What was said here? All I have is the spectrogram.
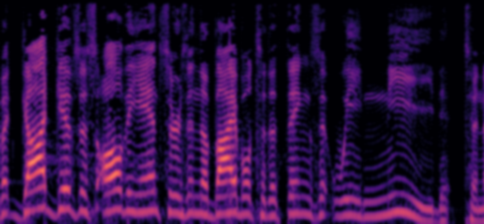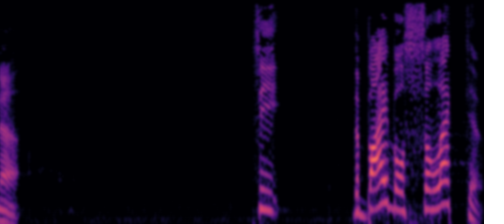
but God gives us all the answers in the Bible to the things that we need to know. See, the Bible's selective.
